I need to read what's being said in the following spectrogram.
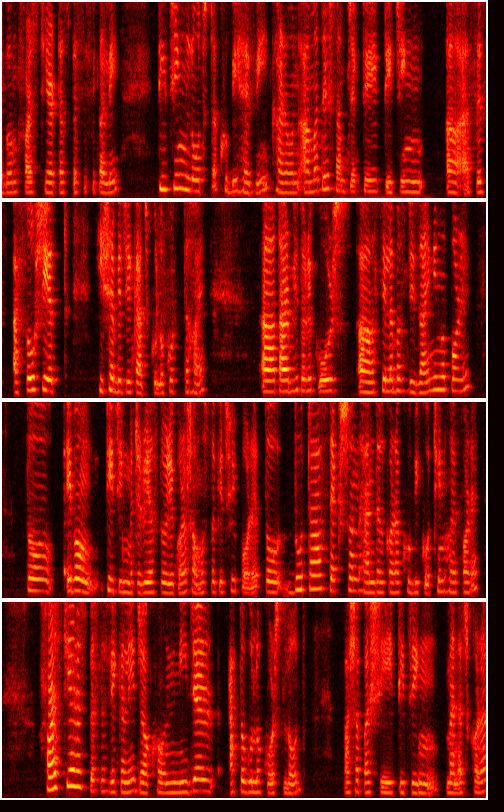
এবং ফার্স্ট ইয়ারটা স্পেসিফিক্যালি টিচিং লোডটা খুবই হেভি। কারণ আমাদের সাবজেক্টে টিচিং অ্যাসোসিয়েট হিসেবে যে কাজগুলো করতে হয়, তার ভিতরে কোর্স সিলেবাস ডিজাইনিংও পড়ে। তো এবং টিচিং ম্যাটেরিয়ালস তৈরি করা সমস্ত কিছুই পড়ে। তো ২ টা সেকশন হ্যান্ডেল করা খুবই কঠিন হয়ে পড়ে। ফার্স্ট ইয়ারে স্পেসিফিক্যালি যখন নিজের এতগুলো কোর্স লোড, পাশাপাশি টিচিং ম্যানেজ করা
